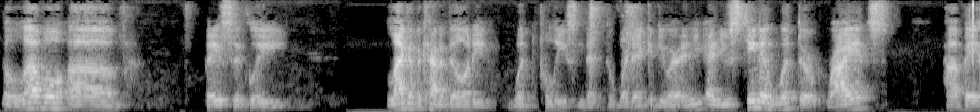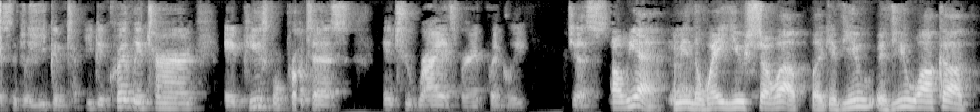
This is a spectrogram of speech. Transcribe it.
the level of basically lack of accountability with police and the, the way they could do it. And, you, and you've seen it with the riots, how basically you can you can quickly turn a peaceful protest into riots very quickly. Just oh yeah, I mean the way you show up, like if you if you walk up,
